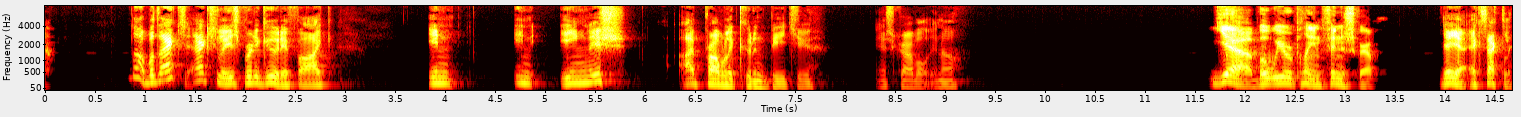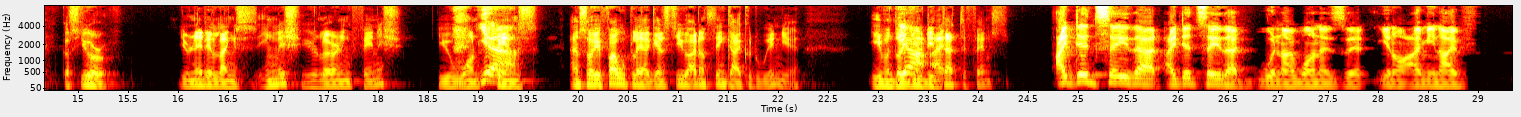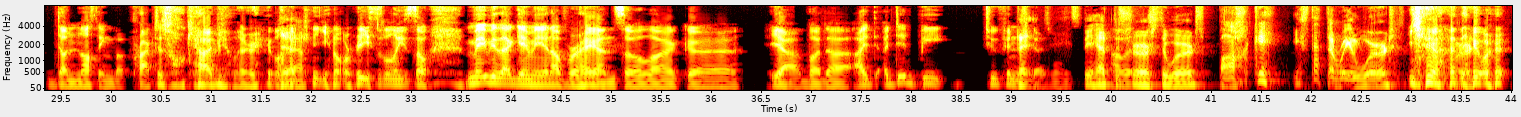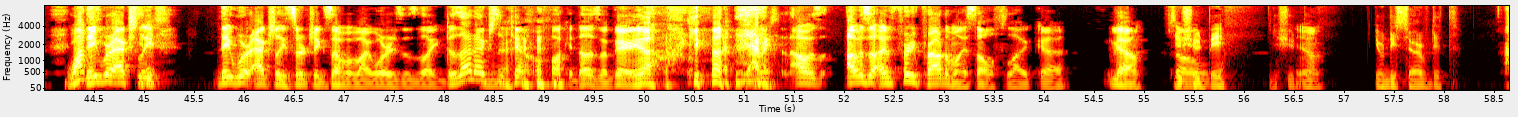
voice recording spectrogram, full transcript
No, but act- actually, it's pretty good. If like in in English, I probably couldn't beat you in Scrabble. You know. yeah, but we were playing Finnish Scrabble. Yeah, yeah, exactly. Because your your native language is English. You're learning Finnish. You want Yeah. Finns, and so if I would play against you, I don't think I could win you, even though Yeah, you did I- that defense. I did say that. I did say that when I won, is that you know, I mean, I've done nothing but practice vocabulary, like Yeah. you know, recently. So maybe that gave me an upper hand. So like, uh yeah, but uh I I did beat two Finnish They- guys once. They had to I search the words. Pahke? Is that the real word? Yeah, they were. What? They were actually. They were actually searching some of my words. It's like, does that actually count? oh, fuck, it does. Okay, yeah. Damn it. I was, I was, I was pretty proud of myself. Like, uh yeah. So, you should be. You should Yeah. be. You deserved it.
